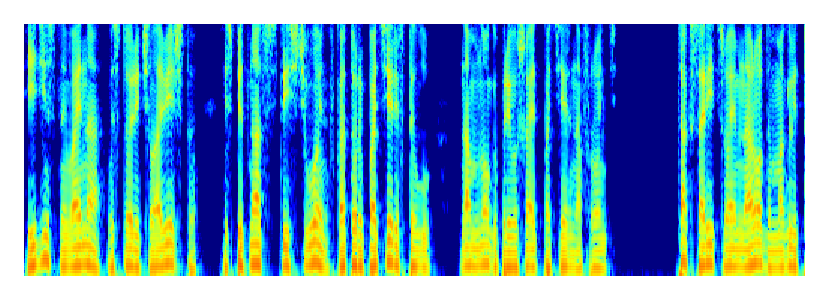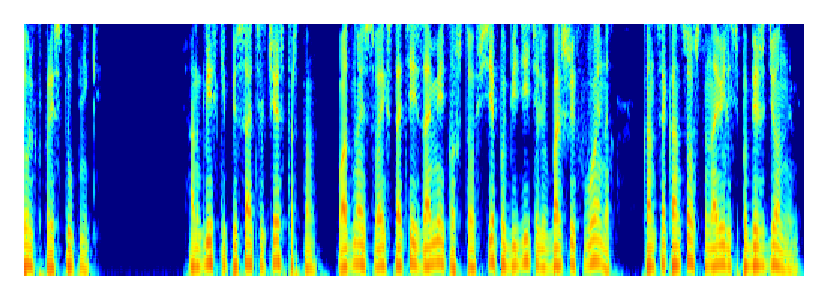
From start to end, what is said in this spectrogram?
единственная война в истории человечества из 15 тысяч войн, в которой потери в тылу намного превышают потери на фронте. Так сорить своим народом могли только преступники. Английский писатель Честертон в одной из своих статей заметил, что все победители в больших войнах в конце концов становились побежденными.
